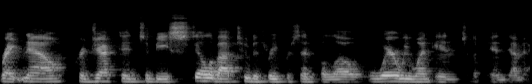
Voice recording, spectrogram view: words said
right now projected to be still about 2 to 3% below where we went into the pandemic.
